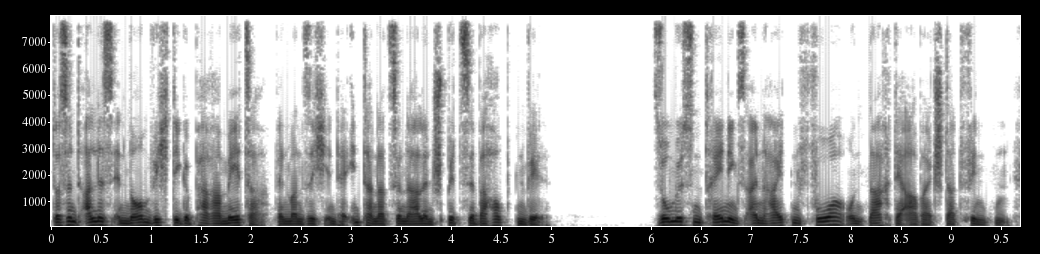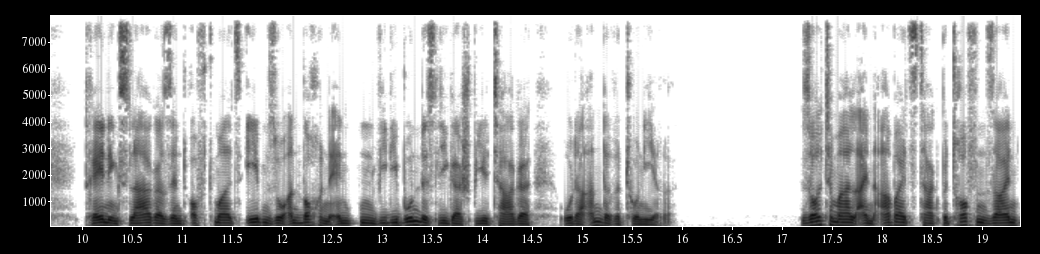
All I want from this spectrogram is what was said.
das sind alles enorm wichtige Parameter, wenn man sich in der internationalen Spitze behaupten will. So müssen Trainingseinheiten vor und nach der Arbeit stattfinden. Trainingslager sind oftmals ebenso an Wochenenden wie die Bundesligaspieltage oder andere Turniere. Sollte mal ein Arbeitstag betroffen sein,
